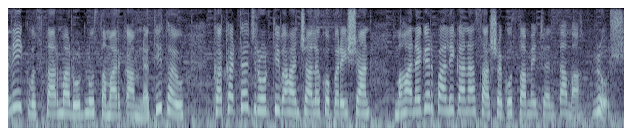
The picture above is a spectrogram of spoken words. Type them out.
અનેક વિસ્તારમાં રોડનું સમારકામ નથી થયું. ખખડધજ રોડથી વાહન ચાલકો પરેશાન. મહાનગરપાલિકાના શાસકો સામે જનતામાં રોષ.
